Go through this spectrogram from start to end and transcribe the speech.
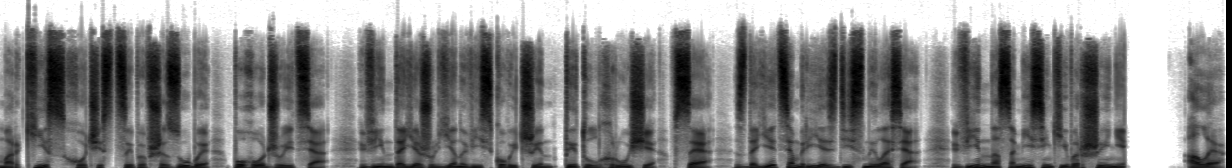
Маркіс, хоч і сципивши зуби, погоджується. Він дає Жульєну військовий чин, титул, груші, все. Здається, мрія здійснилася. Він на самісінькій вершині. Але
